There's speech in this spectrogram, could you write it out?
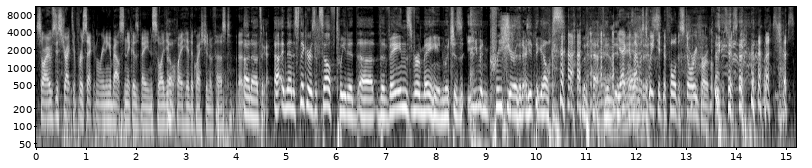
Sorry, I was distracted for a second reading about Snickers veins, so I didn't Oh. quate hear the question at first. That's, Oh no, it's okay. Uh, and then Snickers itself tweeted, uh, "The veins remain," which is even creepier than anything else that happened. yeah, because all that was this. tweeted before the story broke. That was just, that's just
